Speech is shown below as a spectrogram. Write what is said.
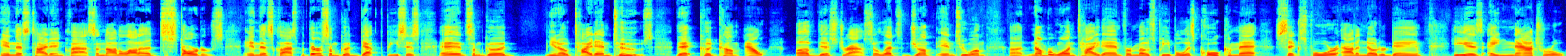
in this tight end class and not a lot of starters in this class, but there are some good depth pieces and some good, you know, tight end twos that could come out of this draft. So let's jump into them. Uh, number one tight end for most people is Cole Kmet, 6'4 out of Notre Dame. He is a natural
